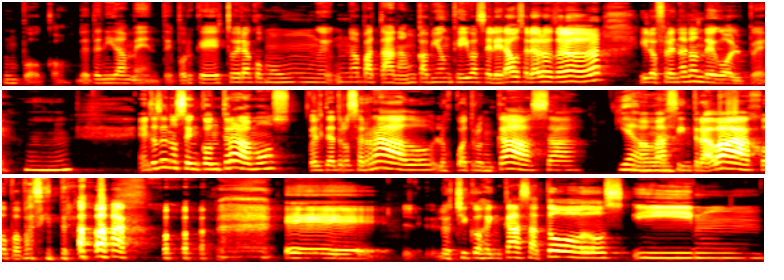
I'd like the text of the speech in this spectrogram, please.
un poco detenidamente, porque esto era como un- eh, una patana, un camión que iba acelerado, acelerado, acelerado, y lo frenaron de golpe. Entonces nos encontramos, el teatro cerrado, los cuatro en casa, mamá sin trabajo, papá sin trabajo, eh, los chicos en casa todos, y, mm,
